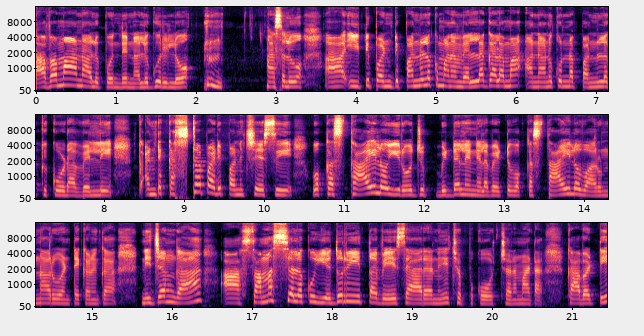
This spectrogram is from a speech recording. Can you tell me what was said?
అవమానాలు పొందే నలుగురిలో అసలు ఇటువంటి పనులకు మనం వెళ్ళగలమా అని అనుకున్న పనులకు కూడా వెళ్ళి అంటే కష్టపడి పనిచేసి ఒక స్థాయిలో ఈరోజు బిడ్డల్ని నిలబెట్టి ఒక స్థాయిలో వారు ఉన్నారు అంటే కనుక నిజంగా ఆ సమస్యలకు ఎదురీత వేశారని చెప్పుకోవచ్చు అనమాట కాబట్టి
